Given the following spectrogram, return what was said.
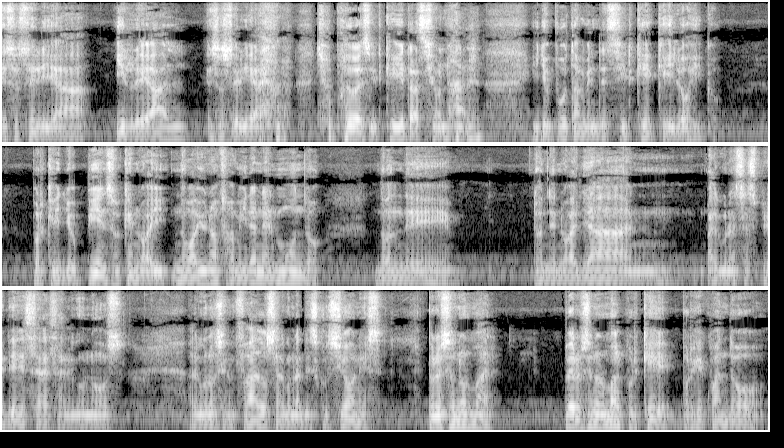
eso sería irreal eso sería yo puedo decir que irracional y yo puedo también decir que, que ilógico porque yo pienso que no hay no hay una familia en el mundo donde donde no hayan algunas asperezas algunos algunos enfados, algunas discusiones, pero eso es normal. Pero eso es normal porque, porque cuando,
